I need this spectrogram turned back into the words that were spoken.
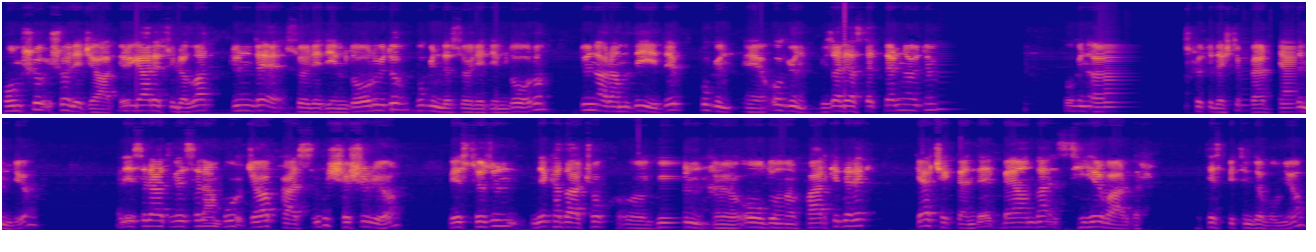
komşu şöyle cevap veriyor. Ya Resulallah dün de söylediğim doğruydu, bugün de söylediğim doğru. Dün aramız iyiydi, bugün e, o gün güzel hasletlerini övdüm, bugün aramız kötüleşti, verdim diyor. Aleyhissalatü vesselam bu cevap karşısında şaşırıyor ve sözün ne kadar çok e, gün e, olduğunu fark ederek gerçekten de beyanda sihir vardır tespitinde bulunuyor.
